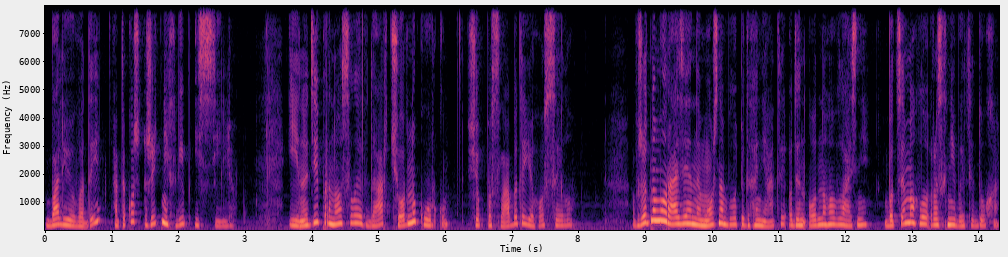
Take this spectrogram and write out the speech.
балію води, а також житній хліб із сіллю. Іноді приносили в дар чорну курку, щоб послабити його силу. В жодному разі не можна було підганяти один одного в бо це могло розгнівити духа.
